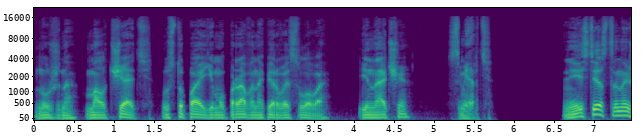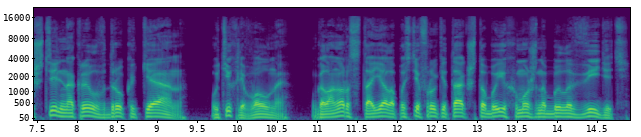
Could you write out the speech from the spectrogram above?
нужно молчать, уступая ему право на первое слово. Иначе — смерть. Неестественный штиль накрыл вдруг океан. Утихли волны. Голонор стоял, опустив руки так, чтобы их можно было видеть,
